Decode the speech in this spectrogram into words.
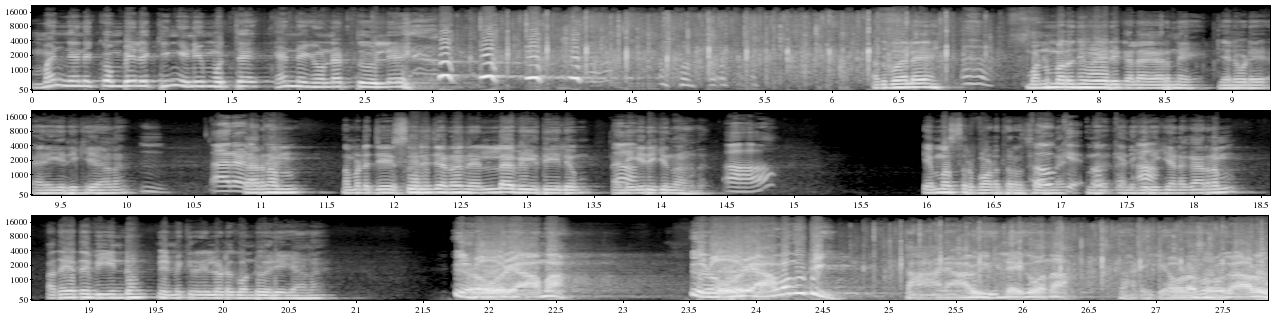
മഞ്ഞന് കൊമ്പിലെ കിങ്ങിണി മുത്ത് എന്നെ ഉണർത്തൂലേ. അതുപോലെ മൺമറഞ്ഞു പോയൊരു കലാകാരനെ ഞാനിവിടെ അനുകരിക്കുകയാണ്. കാരണം നമ്മുടെ ജയസൂര്യ ചേട്ടൻ എല്ലാ വീതിയിലും അനുകരിക്കുന്നതാണ്. എം എസ് തൃപ്പോണത്തറ സാറിനെ അനുകരിക്കുകയാണ്. കാരണം അദ്ദേഹത്തെ വീണ്ടും മിമിക്രിയിലൂടെ കൊണ്ടുവരികയാണ്. എടോ രാമ എടോ രാമകുട്ടി താനാ വീട്ടിലേക്ക് വന്ന തനിക്ക് അവിടെ സ്വർഗാടു.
